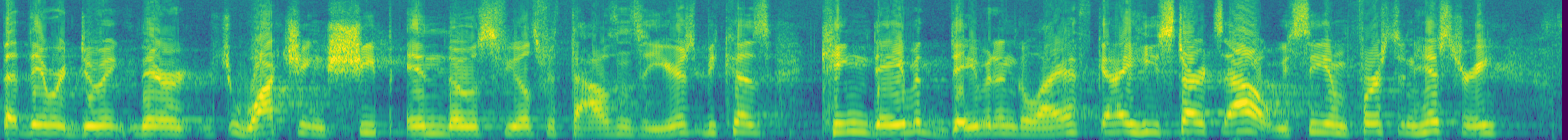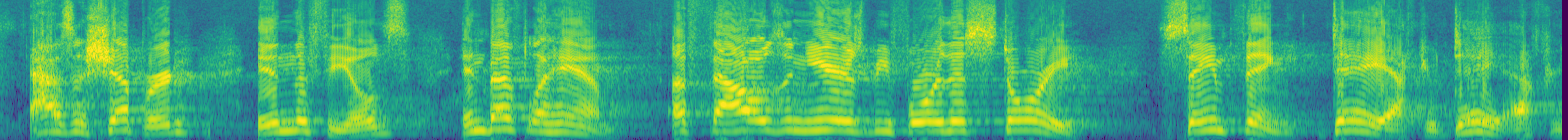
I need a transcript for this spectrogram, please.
that they were doing, they were watching sheep in those fields for thousands of years because King David, David and Goliath guy, he starts out, we see him first in history as a shepherd in the fields in Bethlehem, a thousand years before this story. Same thing, day after day after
